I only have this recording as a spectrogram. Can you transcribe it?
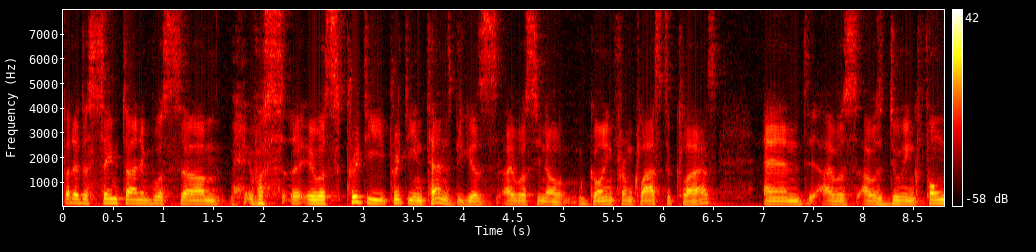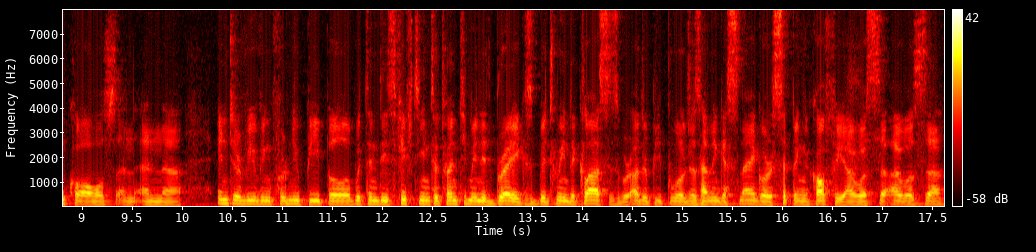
But at the same time it was um, it was it was pretty pretty intense because I was you know going from class to class and I was I was doing phone calls and and uh, interviewing for new people within these 15 to 20 minute breaks between the classes where other people were just having a snack or sipping a coffee. I was uh, I was uh,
